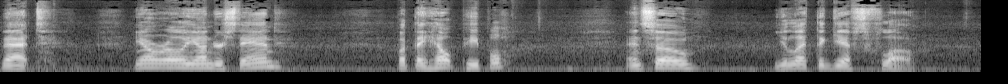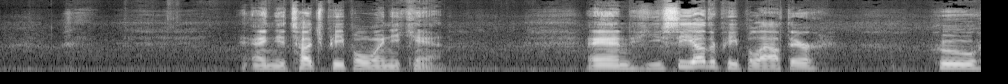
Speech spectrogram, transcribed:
that you don't really understand, but they help people, and so you let the gifts flow. And you touch people when you can. And you see other people out there who,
